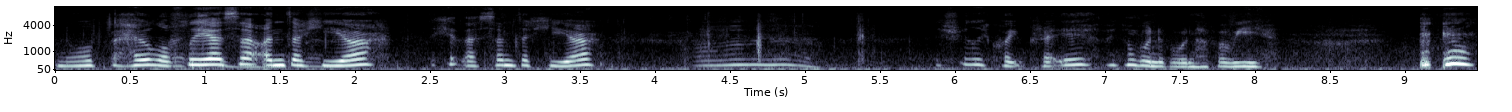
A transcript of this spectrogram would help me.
I know, but how lovely is it under here? Look at this under here. Quite pretty. I think I'm going to go and have a wee.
